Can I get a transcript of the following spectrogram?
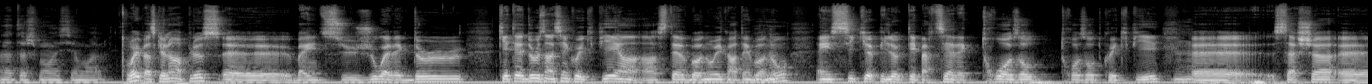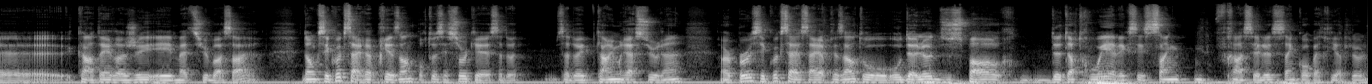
un attachement ici à Montréal. Oui, parce que là, en plus, euh, ben, tu joues avec deux, qui étaient deux anciens coéquipiers en, en Steve Bonneau et Quentin Bonneau, ainsi que, puis là, t'es parti avec trois autres, trois autres coéquipiers, Mhm. Sacha, Quentin Roger et Mathieu Bossert. Donc, c'est quoi que ça représente pour toi? C'est sûr que ça doit, ça doit être quand même rassurant un peu. C'est quoi que ça, ça représente au- au-delà du sport de te retrouver avec ces cinq Français-là, ces cinq compatriotes-là? là?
